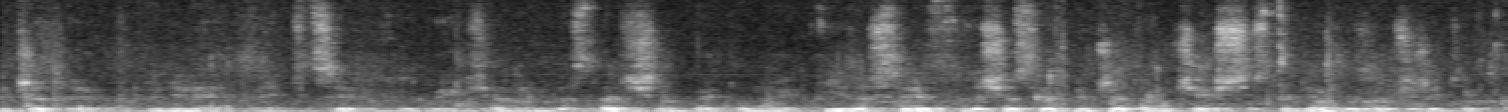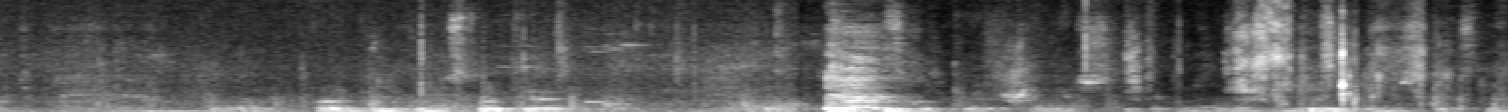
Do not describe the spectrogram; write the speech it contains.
бюджеты определяют на эти цели, как бы их все равно недостаточно, поэтому и за, средств, за счет средств бюджета обучающиеся студенты за общежитие платят. Э, Правда, далеко не столько, сколько коммерческие, так называемые, ну, коммерческие основы.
